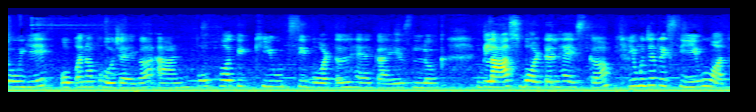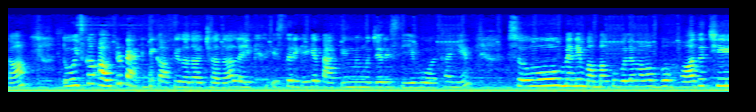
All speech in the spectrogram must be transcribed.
तो ये ओपन अप हो जाएगा एंड बहुत ही क्यूट सी बॉटल है गाइस लुक ग्लास बॉटल है इसका. ये मुझे रिसीव हुआ था तो इसका आउटर पैक भी काफ़ी ज़्यादा अच्छा था लाइक इस तरीके के पैकिंग में मुझे रिसीव हुआ था ये. सो so, मैंने मम्मा को बोला मामा बहुत अच्छी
